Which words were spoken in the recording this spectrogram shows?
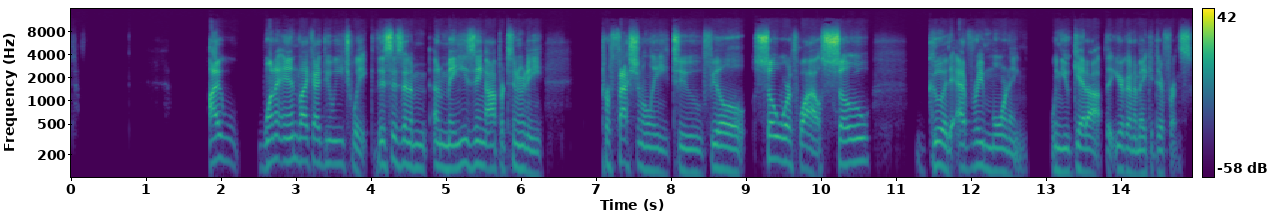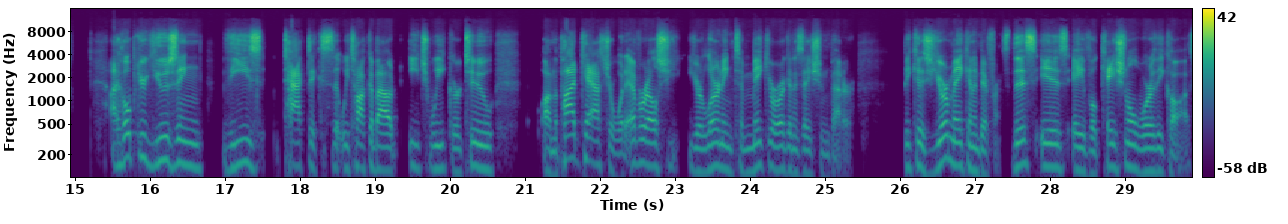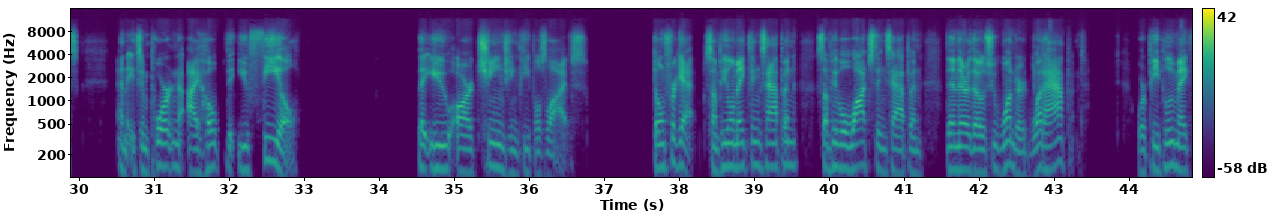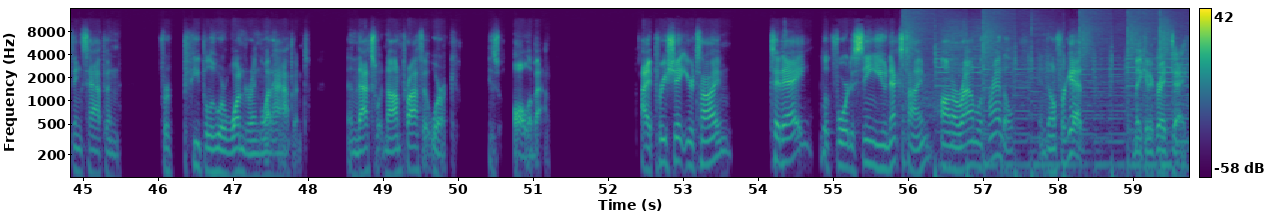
I want to end like I do each week. This is an, amazing opportunity professionally to feel so worthwhile, so good every morning when you get up that you're going to make a difference. I hope you're using these tactics that we talk about each week or two on the podcast or whatever else you're learning to make your organization better because you're making a difference. This is a vocational worthy cause. And it's important. I hope that you feel that you are changing people's lives. Don't forget, some people make things happen, some people watch things happen. Then there are those who wondered what happened. We're people who make things happen for people who are wondering what happened. And that's what nonprofit work is all about. I appreciate your time today. Look forward to seeing you next time on Around with Randall. And don't forget, make it a great day.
